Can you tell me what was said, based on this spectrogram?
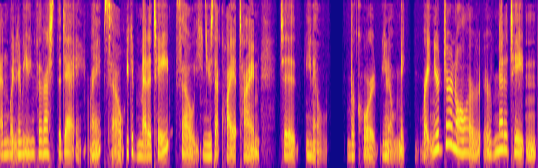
and what you're going to be eating for the rest of the day, right? So you could meditate. So you can use that quiet time to, you know, record, you know, make write in your journal or, or meditate. And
